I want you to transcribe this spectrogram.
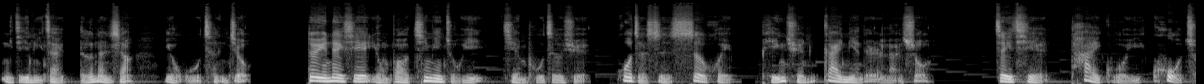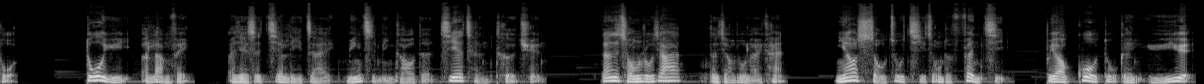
以及你在德能上有无成就。对于那些拥抱亲民主义、简朴哲学或者是社会平权概念的人来说，这一切太过于阔绰。多余而浪费，而且是建立在民脂民膏的阶层特权。但是从儒家的角度来看，你要守住其中的分际，不要过度跟逾越，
